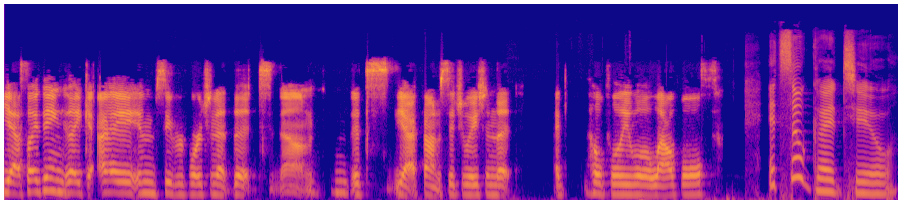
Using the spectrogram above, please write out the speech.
yeah, so I think like I am super fortunate that um, it's yeah I found a situation that I hopefully will allow both. It's so good too.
